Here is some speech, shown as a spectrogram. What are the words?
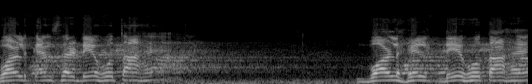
वर्ल्ड कैंसर डे होता है। वर्ल्ड हेल्थ डे होता है।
